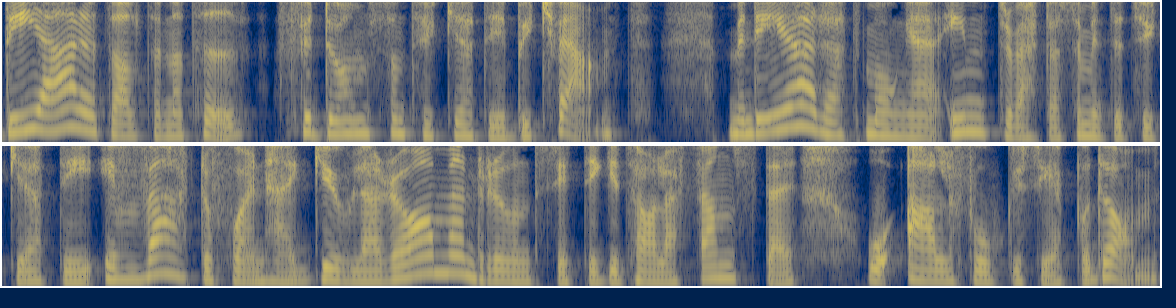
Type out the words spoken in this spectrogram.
Det är ett alternativ för de som tycker att det är bekvämt. Men det är rätt många introverta som inte tycker att det är värt att få den här gula ramen runt sitt digitala fönster och all fokus är på dem.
